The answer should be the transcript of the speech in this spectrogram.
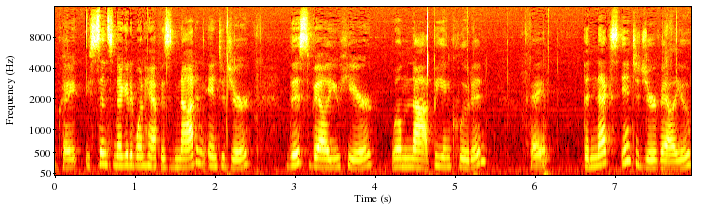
Okay, since negative 1 half is not an integer, this value here will not be included. Okay, the next integer value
